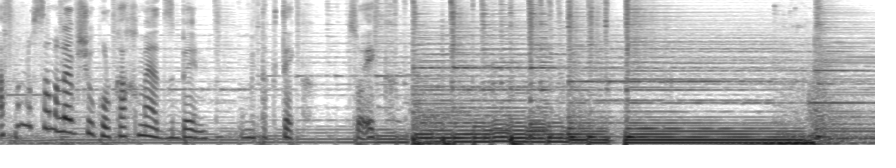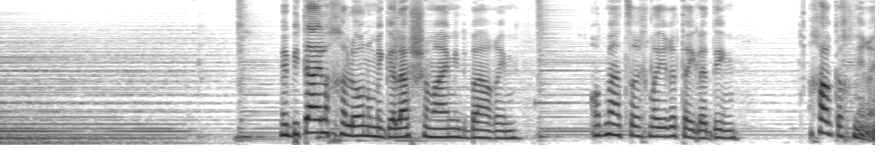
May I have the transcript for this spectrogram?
אף פעם לא שמה לב שהוא כל כך מעצבן. הוא מתקתק, צועק. מביטה אל החלון ומגלה שמיים מתבהרים. עוד מעט צריך להעיר את הילדים. אחר כך נראה.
